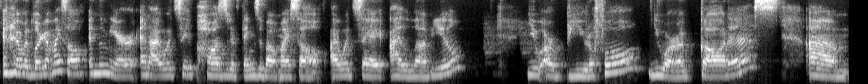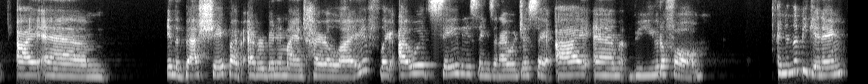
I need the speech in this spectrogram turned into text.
and I would look at myself in the mirror and I would say positive things about myself. I would say, I love you. You are beautiful. You are a goddess. Um, I am in the best shape I've ever been in my entire life. Like I would say these things and I would just say, I am beautiful. And in the beginning,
